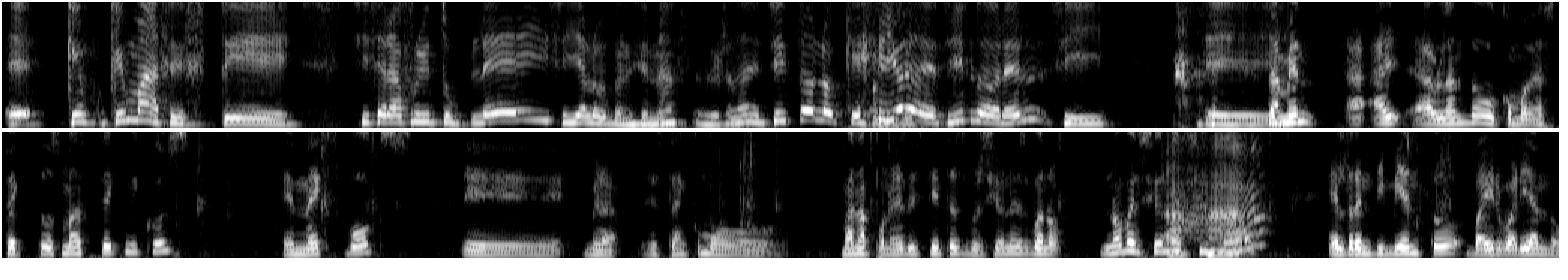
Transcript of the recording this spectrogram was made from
Eh, ¿qué, más? Este. Sí será free to play, sí ya lo mencionaste, ¿verdad? Sí, todo lo que iba a decir sobre él, sí. Eh, También hay, hablando como de aspectos más técnicos, en Xbox, eh, mira, están como. Van a poner distintas versiones. Bueno, no versiones, sino el rendimiento va a ir variando.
